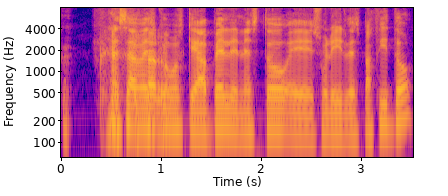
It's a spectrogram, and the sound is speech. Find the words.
ya sabemos Claro. que Apple en esto eh, suele ir despacito,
